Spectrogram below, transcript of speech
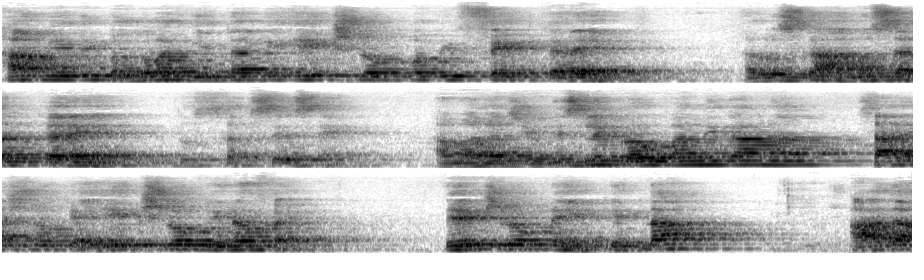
हम यदि भगवत गीता के एक श्लोक पर भी फेक करें और उसका अनुसरण करें तो सक्सेस है हमारा जीवन। इसलिए प्रभुपाद ने कहा ना, सारे श्लोक है एक श्लोक इनफ है। एक श्लोक नहीं, कितना? आधा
